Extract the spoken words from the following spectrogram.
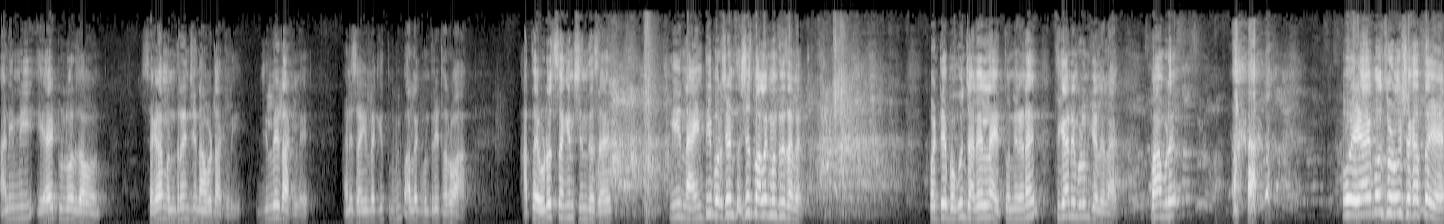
आणि मी ए आय टूलवर जाऊन सगळ्या मंत्र्यांची नावं टाकली. जिल्हे टाकले आणि सांगितलं की तुम्ही पालकमंत्री ठरवा. आता एवढंच सांगेन शिंदे साहेब की नाईन्टी पर्सेंट तसेच पालकमंत्री झाले. पण ते बघून झालेले नाही तो निर्णय तिघांनी मिळून केलेला आहे. त्यामुळे तो ए आय पण सोडवू शकत नाहीये.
